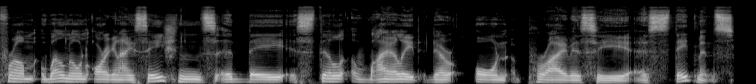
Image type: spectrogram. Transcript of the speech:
from well-known organizations, uh, they still violate their own privacy uh, statements.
